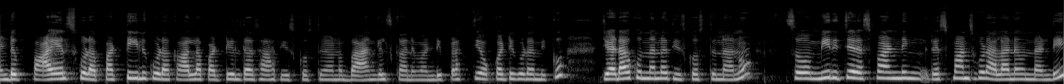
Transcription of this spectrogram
అండ్ పాయల్స్ కూడా పట్టీలు కూడా కాళ్ళ పట్టీలతో సహా తీసుకొస్తున్నాను. బ్యాంగిల్స్ కానివ్వండి ప్రతి ఒక్కటి కూడా మీకు జడా కుందన్లో తీసుకొస్తున్నాను. సో మీరు ఇచ్చే రెస్పాండింగ్ రెస్పాన్స్ కూడా అలానే ఉందండి.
